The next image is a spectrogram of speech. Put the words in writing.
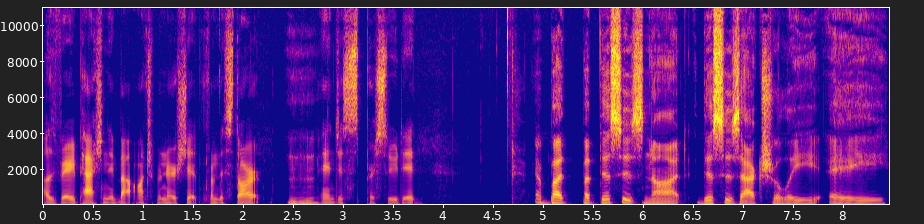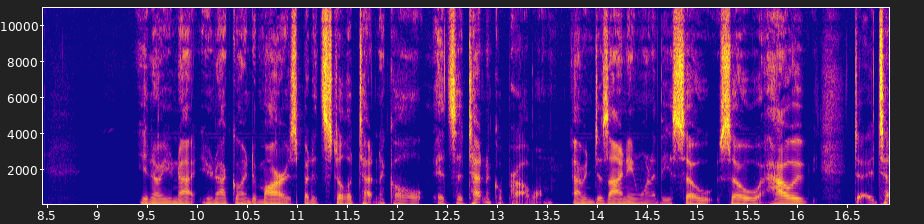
I was very passionate about entrepreneurship from the start, mm-hmm. and just pursued it. But but this is not. This is actually a you know you're not you're not going to Mars, but it's still a technical it's a technical problem. I mean, designing one of these. So so how t- t-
